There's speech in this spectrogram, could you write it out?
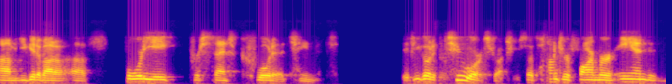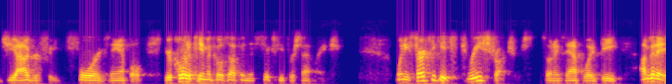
um, you get about a, a 48 quota attainment. If you go to two org structures, so it's hunter, farmer, and geography, for example, your quota attainment goes up in the 60% range. When you start to get three structures, so an example would be, I'm gonna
